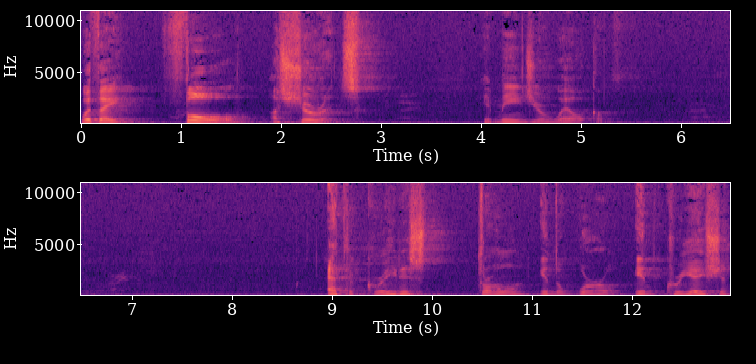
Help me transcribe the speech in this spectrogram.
With a full assurance. It means you're welcome. At the greatest throne in the world, in creation,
